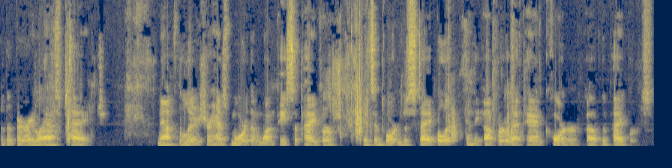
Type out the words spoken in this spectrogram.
of the very last page. Now, if the literature has more than one piece of paper, it's important to staple it in the upper left-hand corner of the papers.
